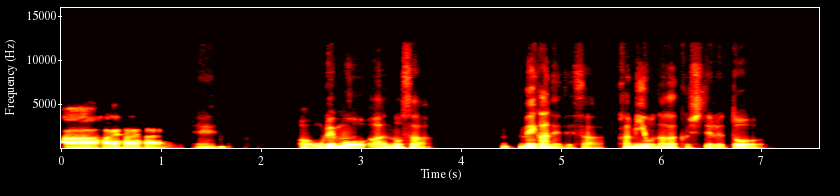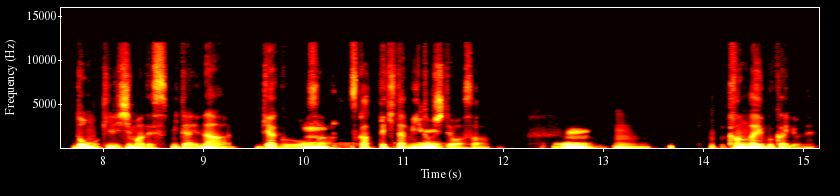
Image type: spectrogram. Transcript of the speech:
ああ、はいはいはい。ね。あ俺も、あのさ、メガネでさ、髪を長くしてると、どうも霧島です、みたいなギャグをさ、う使ってきた身としてはさ、うん。うん。感慨深いよね。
